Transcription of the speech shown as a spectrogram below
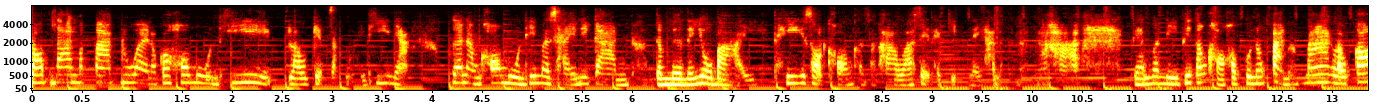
รอบด้านมากๆด้วย แล้วก็ข้อมูลที่เราเก็บจากหลายที่เนี่ยเพื่อนำข้อมูลที่มาใช้ในการดำเนินนโยบายที่สอดคล้องกับสภาวะเศรษฐกิจในขณะ นะคะงั้นวันนี้พี่ต้องขอขอบคุณน้องป่านมากๆ แล้วก็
